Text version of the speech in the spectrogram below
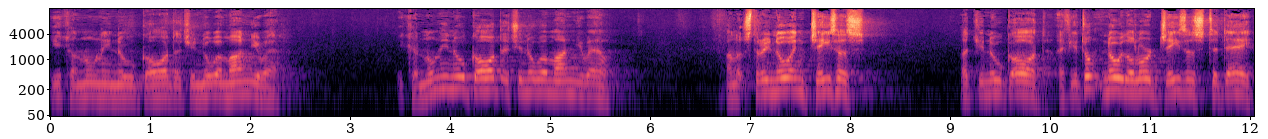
you can only know God as you know Emmanuel. You can only know God as you know Emmanuel. And it's through knowing Jesus that you know God. If you don't know the Lord Jesus today,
